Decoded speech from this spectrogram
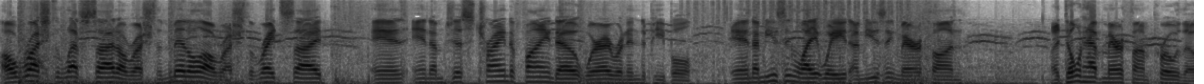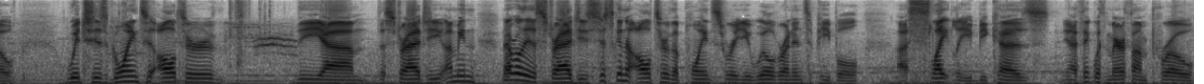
I'll rush the left side, I'll rush the middle, I'll rush the right side, and, and I'm just trying to find out where I run into people. And I'm using lightweight, I'm using marathon. I don't have marathon pro though, which is going to alter the um, the strategy. I mean, not really the strategy. It's just going to alter the points where you will run into people uh, slightly because you know, I think with marathon pro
